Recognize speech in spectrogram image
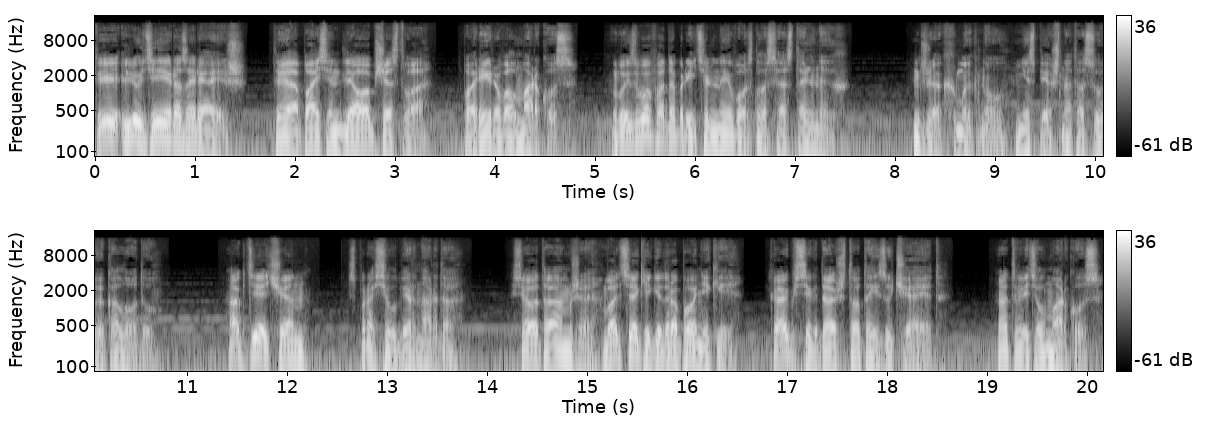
Ты людей разоряешь. Ты опасен для общества», – парировал Маркус, вызвав одобрительные возгласы остальных. Джек хмыкнул, неспешно тасуя колоду. «А где Чен?» – спросил Бернардо. «Все там же, в отсеке гидропоники. Как всегда что-то изучает», – ответил Маркус.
